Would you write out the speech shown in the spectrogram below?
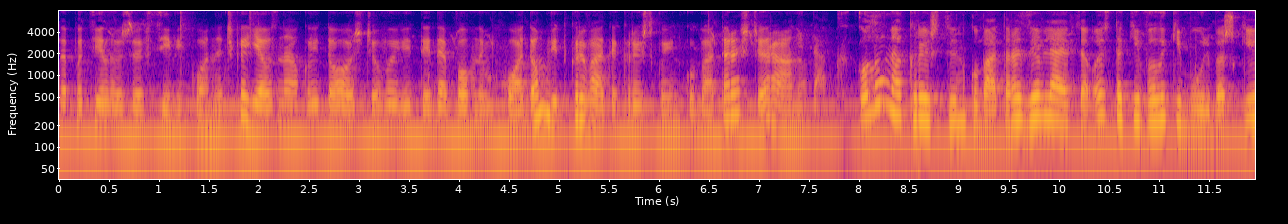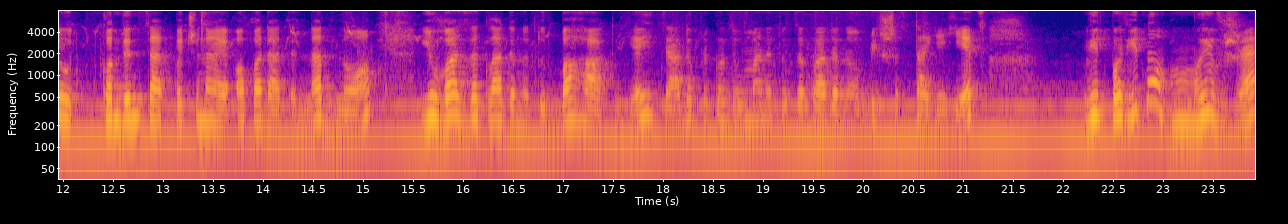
Запотіли вже всі віконечка. Є ознакою того, що вивід йде повним ходом. Відкривати кришку інкубатора ще рано. Так, коли на кришці інкубатора з'являються ось такі великі бульбашки, конденсат починає опадати на дно, і у вас закладено тут багато яйця. До прикладу, у мене тут закладено більше 100 яєць. Відповідно, ми вже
